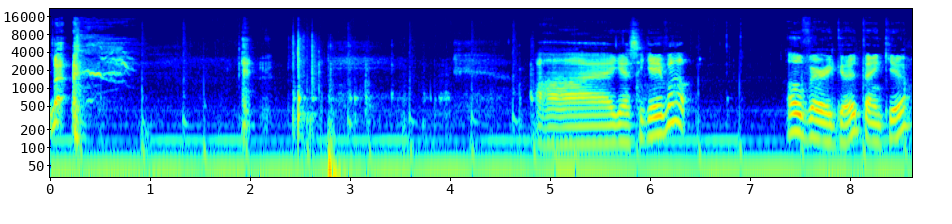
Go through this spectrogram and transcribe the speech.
I guess he gave up. Oh, very good, thank you.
